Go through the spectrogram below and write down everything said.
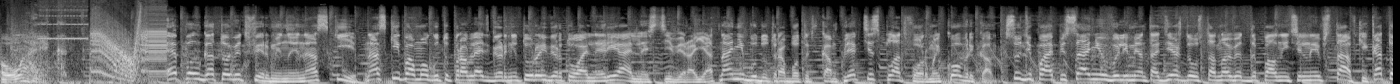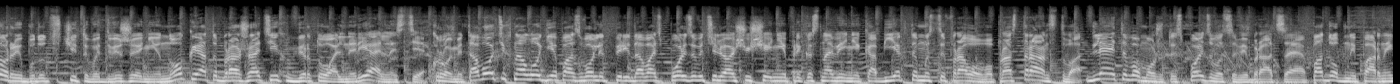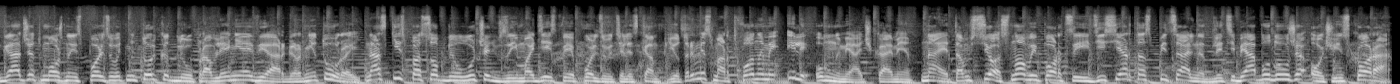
Лайк. Apple готовит фирменные носки. Носки помогут управлять гарнитурой виртуальной реальности. Вероятно, они будут работать в комплекте с платформой ковриком. Судя по описанию, в элемент одежды установят дополнительные вставки, которые будут считывать движение ног и отображать их в виртуальной реальности. Кроме того, технология позволит передавать пользователю ощущение прикосновения к объектам из цифрового пространства. Для этого может использоваться вибрация. Подобный парный гаджет можно использовать не только для управления VR-гарнитурой. Носки способны улучшить взаимодействие пользователя с компьютерами, смартфонами или умными очками. На этом все. С новой порцией десерта специально для тебя буду уже очень скоро.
